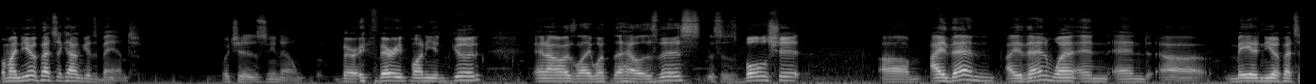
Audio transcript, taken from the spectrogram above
but my Neopets account gets banned, which is you know very very funny and good. And I was like, "What the hell is this? This is bullshit." Um, I then I then went and and uh, made a Neopets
